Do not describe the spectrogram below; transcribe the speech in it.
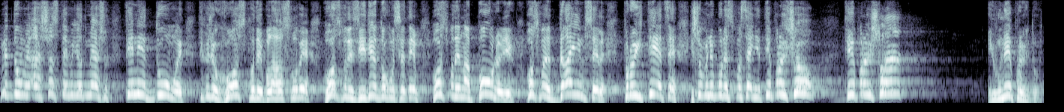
ми думаємо, а що з тими людьми? Що? Ти не думай. Ти кажеш, Господи, благослови, Господи, зійди Духом Святим, Господи, наповни їх, Господи, дай їм сили пройти це, і щоб вони були спасені. Ти пройшов, ти пройшла, і вони пройдуть.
